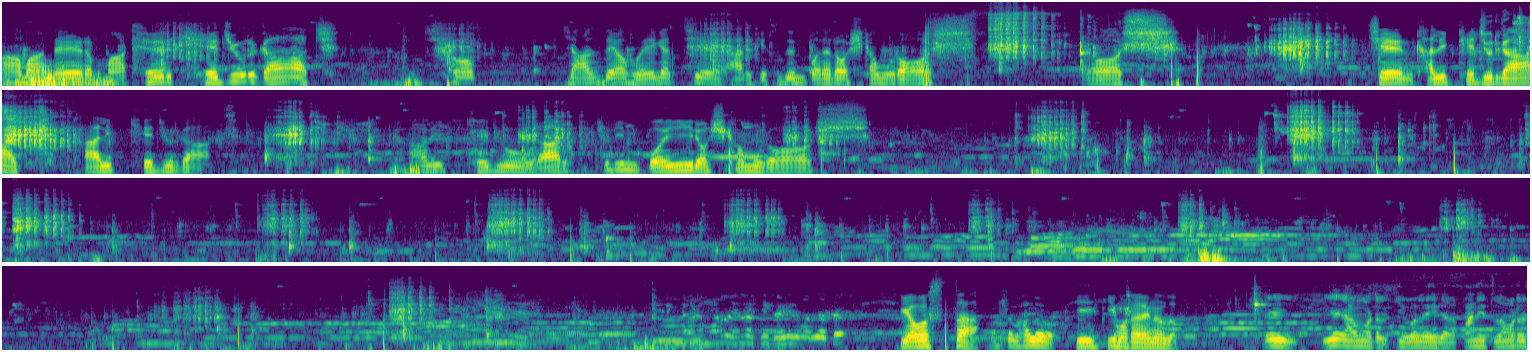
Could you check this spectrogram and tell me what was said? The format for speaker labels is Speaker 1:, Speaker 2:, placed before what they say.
Speaker 1: আমাদের মাঠের খেজুর গাছ। সব চাষ দেওয়া হয়ে গেছে। আর কিছুদিন পরে রস খামু রস রস। চেন, খালি খেজুর গাছ, খালি খেজুর গাছ। খালি খেজুর, আর কিছুদিন পরেই রস খামু রস। কি অবস্থা?
Speaker 2: অবস্থা ভালো।
Speaker 1: কি কি মোটর এনে হলো
Speaker 2: এই ইয়ে মোটর কি বলে এই পানি তোলা মোটর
